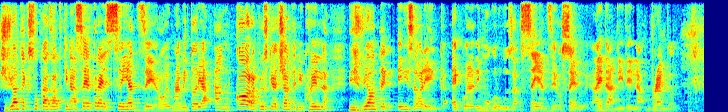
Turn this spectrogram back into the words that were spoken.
Sviontek su Kazatkina 6-3, 6-0 e una vittoria ancora più schiacciante di quella di Sviontek e di Savalenka è quella di Muguruza 6-0, 6-2 ai danni della Brangle.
